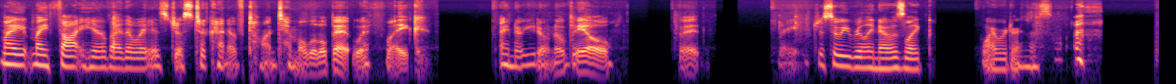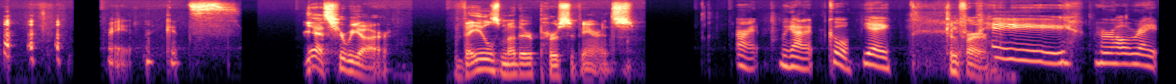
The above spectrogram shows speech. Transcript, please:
My my thought here, by the way, is just to kind of taunt him a little bit with like, I know you don't know Vale, but right, just so he really knows like why we're doing this. right, like it's Yes, here we are. Vale's mother, Perseverance. all right. We got it. Cool. Yay. Confirmed. Hey, we're all right.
